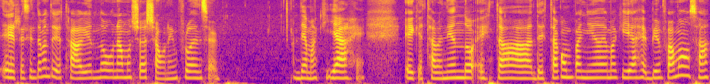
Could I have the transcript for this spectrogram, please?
eh, recientemente yo estaba viendo una muchacha, una influencer, de maquillaje eh, que está vendiendo esta de esta compañía de maquillaje bien famosa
